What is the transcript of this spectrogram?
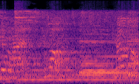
Come on. Come on.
